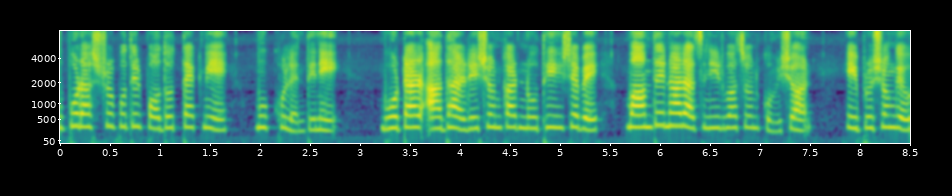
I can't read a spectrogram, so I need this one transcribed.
উপরাষ্ট্রপতির পদত্যাগ নিয়ে মুখ খুলেন তিনি। ভোটার আধার, রেশন কার্ড, নথি হিসেবে মানতে নারাজ নির্বাচন কমিশন। এই প্রসঙ্গেও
